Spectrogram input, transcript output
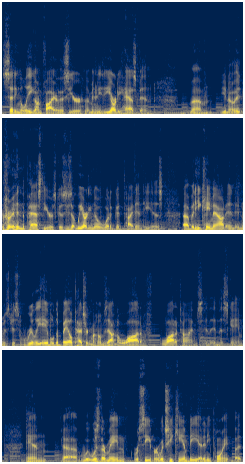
setting the league on fire this year. I mean, he, he already has been. Um, you know, in the past years, because we already know what a good tight end he is. Uh, but he came out and, and, was just really able to bail Patrick Mahomes out in a lot of lot of times in, in this game, and uh, was their main receiver, which he can be at any point. But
